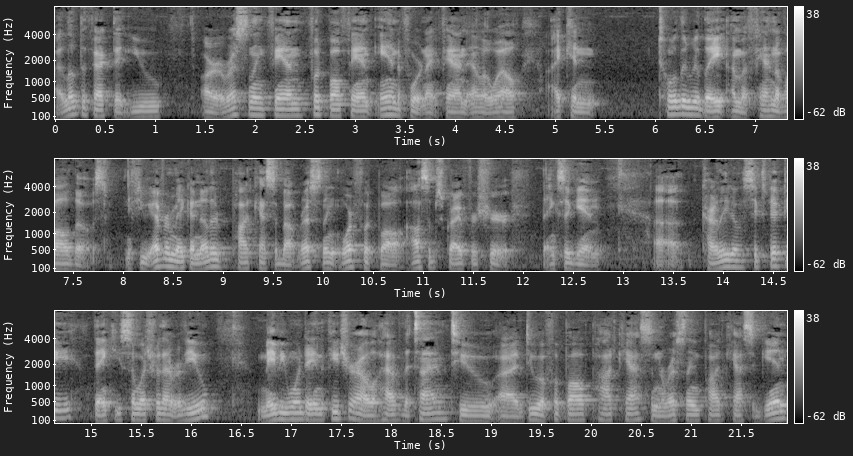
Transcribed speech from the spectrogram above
I love the fact that you are a wrestling fan, football fan, and a Fortnite fan, lol. I can totally relate. I'm a fan of all those. If you ever make another podcast about wrestling or football, I'll subscribe for sure. Thanks again. Uh, Carlito650, thank you so much for that review. Maybe one day in the future I will have the time to uh, do a football podcast and a wrestling podcast again.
